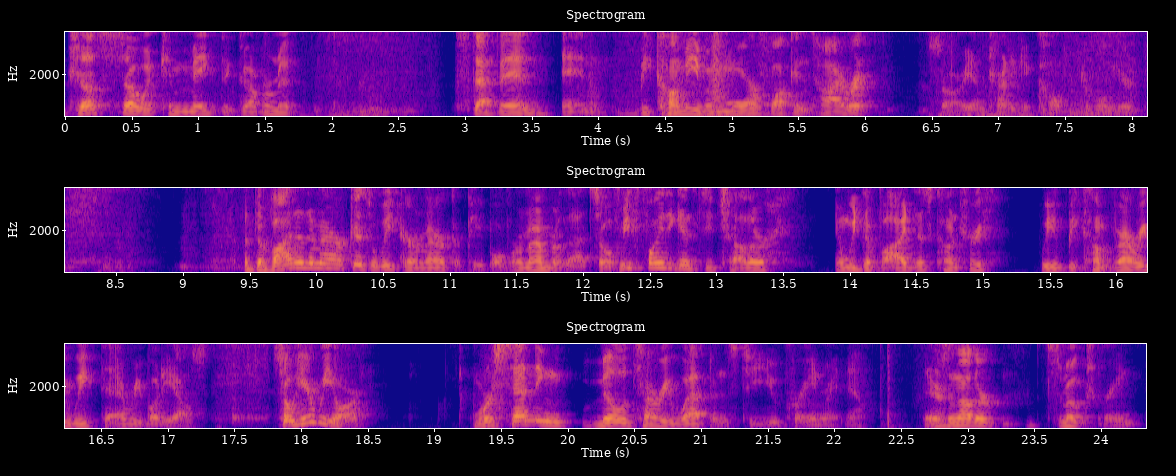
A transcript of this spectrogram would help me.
Just so it can make the government step in and become even more fucking tyrant. Sorry, I'm trying to get comfortable here. A divided America is a weaker America, people. Remember that. So if we fight against each other and we divide this country, we've become very weak to everybody else. So here we are. We're sending military weapons to Ukraine right now. There's another smokescreen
